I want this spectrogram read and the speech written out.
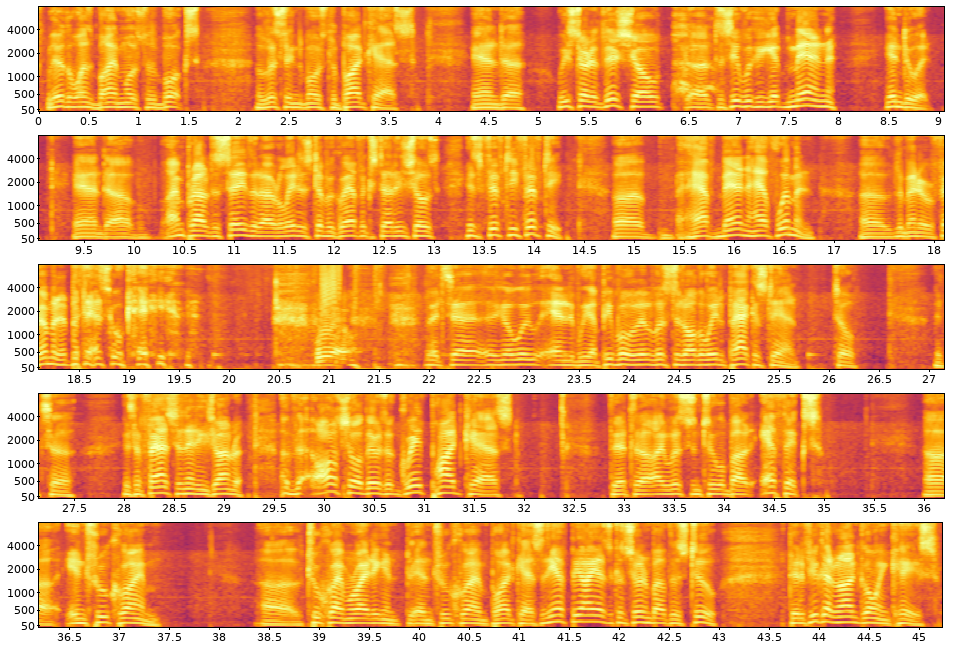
They're the ones buying most of the books, listening to most of the podcasts. And uh, we started this show uh, to see if we could get men into it. And uh, I'm proud to say that our latest demographic study shows it's 50 50. Uh, half men, half women. Uh, the men are effeminate, but that's okay. Yeah. But uh, you know, we, and we have people listed all the way to Pakistan. So it's a it's a fascinating genre. Uh, also, there's a great podcast that uh, I listen to about ethics uh, in true crime. Uh, true crime writing and, and true crime podcasts. And the FBI has a concern about this too. That if you've got an ongoing case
